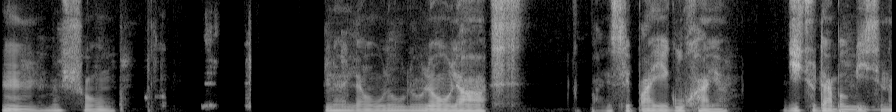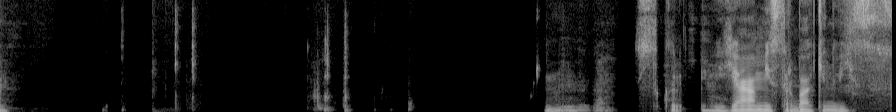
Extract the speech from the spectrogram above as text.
Хм, нашел. Ля-ля-ля-ля-ля-ля. Тупая, слепая и глухая. Иди сюда, балбисина. М, скр- Я мистер Бакинвиз.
